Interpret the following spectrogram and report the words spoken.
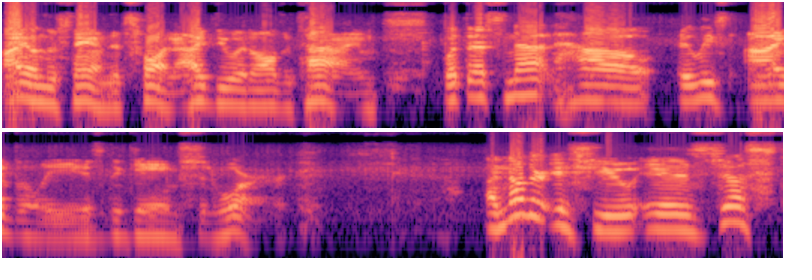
I understand it's fun. I do it all the time. But that's not how, at least I believe, the game should work. Another issue is just,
